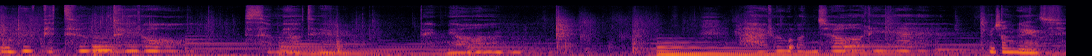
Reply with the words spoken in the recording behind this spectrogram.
씨. 빛은 뒤로 스며들 때면 하루 언저리에 팀장님, 친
